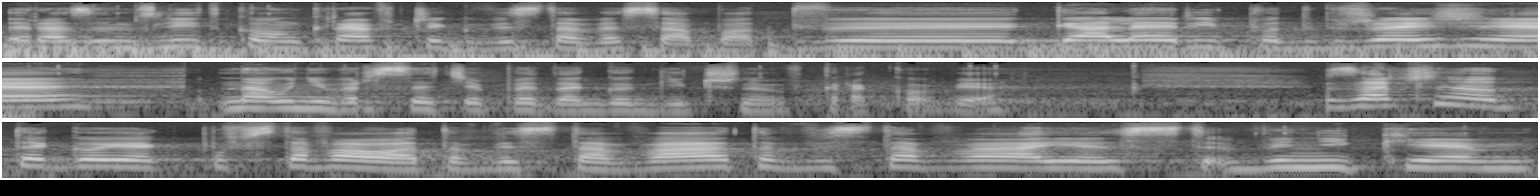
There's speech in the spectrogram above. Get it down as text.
razem z Litką Krawczyk wystawę Sabat w Galerii Podbrzezie na Uniwersytecie Pedagogicznym w Krakowie. Zacznę od tego, jak powstawała ta wystawa. Ta wystawa jest wynikiem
